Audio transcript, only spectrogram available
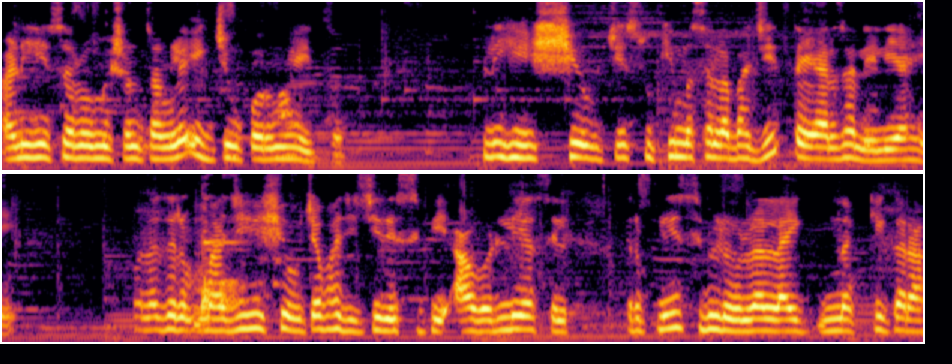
आणि हे सर्व मिश्रण चांगलं एकजीव करून घ्यायचं. आपली ही शेवची सुकी मसाला भाजी तयार झालेली आहे. मला जर माझी ही शेवच्या भाजीची रेसिपी आवडली असेल तर प्लीज व्हिडिओला लाईक नक्की करा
